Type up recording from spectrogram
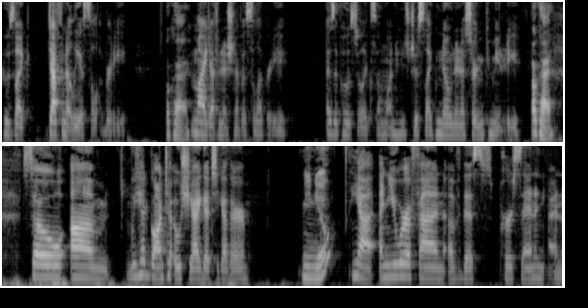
who's like definitely a celebrity Okay. my definition of a celebrity as opposed to like someone who's just like known in a certain community Okay. So, um, we had gone to Osheaga together. Me and you? Yeah, and you were a fan of this person, and, and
